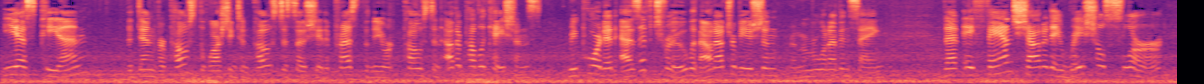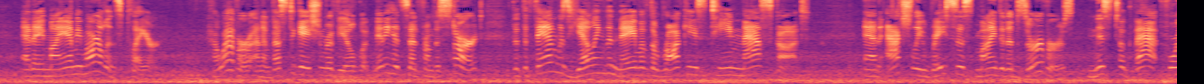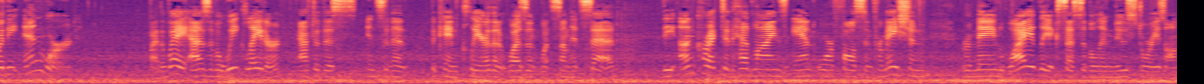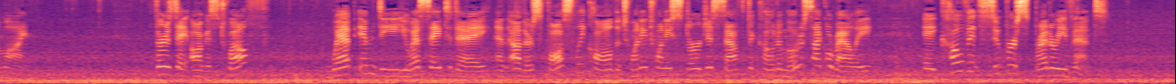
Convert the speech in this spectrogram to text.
ESPN, the Denver Post, the Washington Post, Associated Press, the New York Post, and other publications reported, as if true, without attribution, remember what I've been saying, that a fan shouted a racial slur at a Miami Marlins player. However, an investigation revealed what many had said from the start that the fan was yelling the name of the Rockies team mascot. And actually, racist minded observers mistook that for the N word. By the way, as of a week later, after this incident became clear that it wasn't what some had said, the uncorrected headlines and or false information remained widely accessible in news stories online. Thursday, August 12th, WebMD, USA Today, and others falsely call the 2020 Sturgis, South Dakota motorcycle rally a COVID super spreader event.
